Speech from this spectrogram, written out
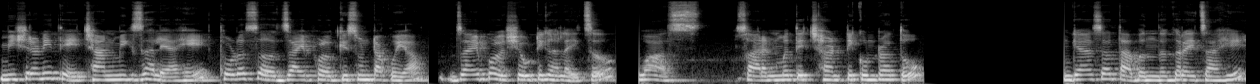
मिश्रण इथे छान मिक्स झाले आहे. थोडस जायफळ किसून टाकूया. जायफळ शेवटी घालायचं. वास सारांमध्ये छान टिकून राहतो. गॅस आता बंद करायचा आहे.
